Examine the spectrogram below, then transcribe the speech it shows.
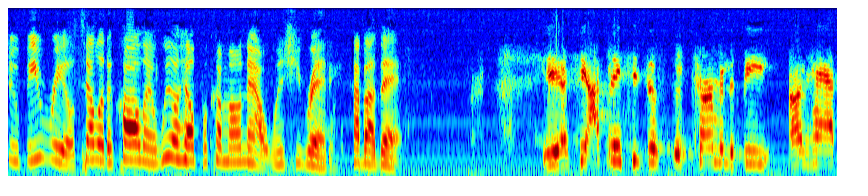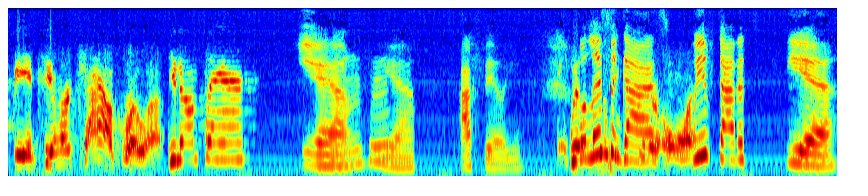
to be real. Tell her to call in. We'll help her come on out when she's ready. How about that? Yeah, see, I think she's just determined to be unhappy until her child grow up. You know what I'm saying? Yeah, Mhm. yeah, I feel you. We'll well, listen, really put her guys, we've got to. Yeah,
